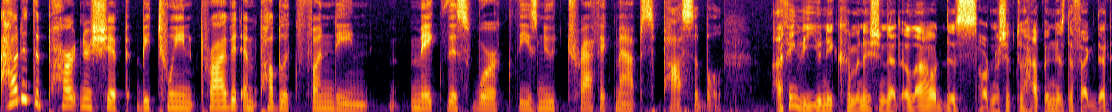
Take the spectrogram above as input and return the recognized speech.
How did the partnership between private and public funding make this work, these new traffic maps, possible? I think the unique combination that allowed this partnership to happen is the fact that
